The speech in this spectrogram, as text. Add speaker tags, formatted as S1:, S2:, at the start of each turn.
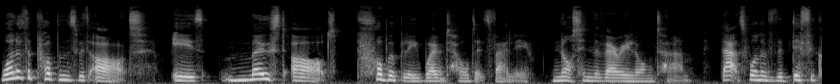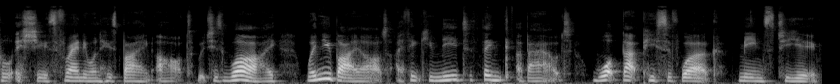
S1: One of the problems with art is most art probably won't hold its value, not in the very long term. That's one of the difficult issues for anyone who's buying art, which is why when you buy art, I think you need to think about what that piece of work means to you.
